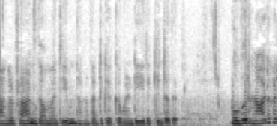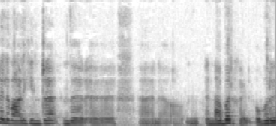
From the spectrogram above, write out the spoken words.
நாங்கள் ஃப்ரான்ஸ் கவர்மெண்ட்டையும் நாங்கள் தட்டி கேட்க வேண்டி இருக்கின்றது. ஒவ்வொரு நாடுகளில் வாழ்கின்ற இந்த நபர்கள் ஒவ்வொரு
